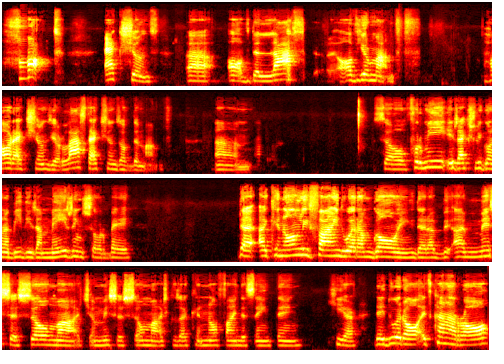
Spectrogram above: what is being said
hot actions uh, of the last of your month? Hot actions, your last actions of the month. Um, so for me, it's actually going to be this amazing sorbet that I can only find where I'm going that I, I miss it so much. I miss it so much because I cannot find the same thing here. They do it all. It's kind of raw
